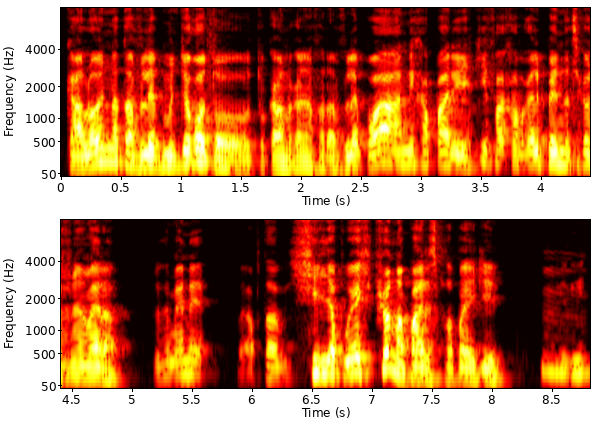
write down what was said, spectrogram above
καλό είναι να τα βλέπουμε. Και εγώ το, το κάνω καμιά φορά. Βλέπω, α, αν είχα πάρει εκεί, θα είχα βγάλει 50% σε μια μέρα. Το θέμα είναι από τα χίλια που έχει, ποιο να πάρεις που θα πάει εκεί. Μμμ.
